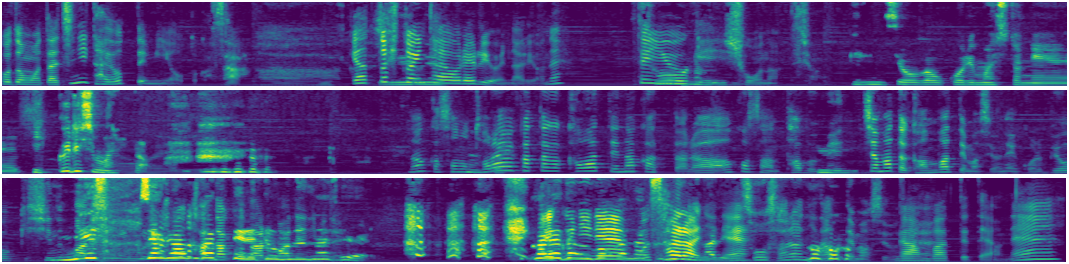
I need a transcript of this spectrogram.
子供たちに頼ってみようとかさやっと人に頼れるようになるよねっていそう現象なんですよ。現象が起こりましたね。びっくりしました。なんかその捉え方が変わってなかったら、あこさん多分めっちゃまた頑張ってますよね。これ病気死ぬまでめっにちゃ頑張ってると思います。逆にね 体動かなくなるもうさらにねそう、さらになってますよね。頑張ってたよね。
